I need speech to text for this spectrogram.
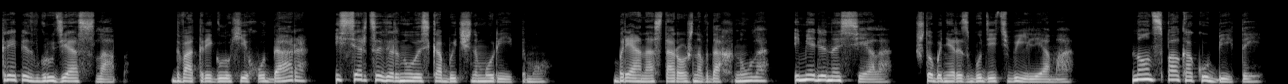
появляясь, то исчезая за наплывающими облаками. Трепет в груди ослаб. Два-три глухих удара, и сердце вернулось к обычному ритму. Бриана осторожно вдохнула и медленно села, чтобы не разбудить Уильяма. Но он спал как убитый.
